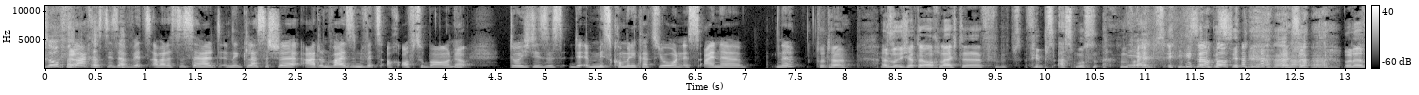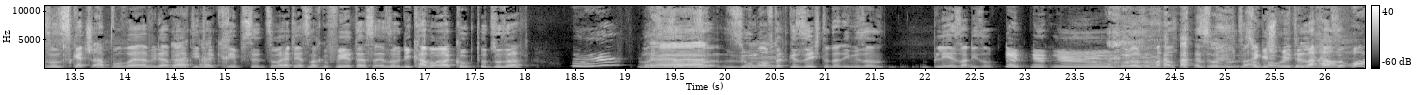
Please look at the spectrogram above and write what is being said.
So flach ist dieser Witz, aber das ist halt eine klassische Art und Weise, einen Witz auch aufzubauen. Ja. Durch dieses Misskommunikation ist eine Ne? Total. Also ich hatte auch leichte Fips-Asmus-Vibes ja, irgendwie genau. so ein genau. bisschen. Also, oder so ein Sketch-Up, wo wir ja wieder bei ja, Dieter Krebs sind, so hätte jetzt noch gefehlt, dass er so in die Kamera guckt und so sagt, weißt ja. du, so, also Zoom mhm. auf das Gesicht und dann irgendwie so Bläser, die so oder so machen, also, so eingespielte Lacher, genau. so. Oh,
